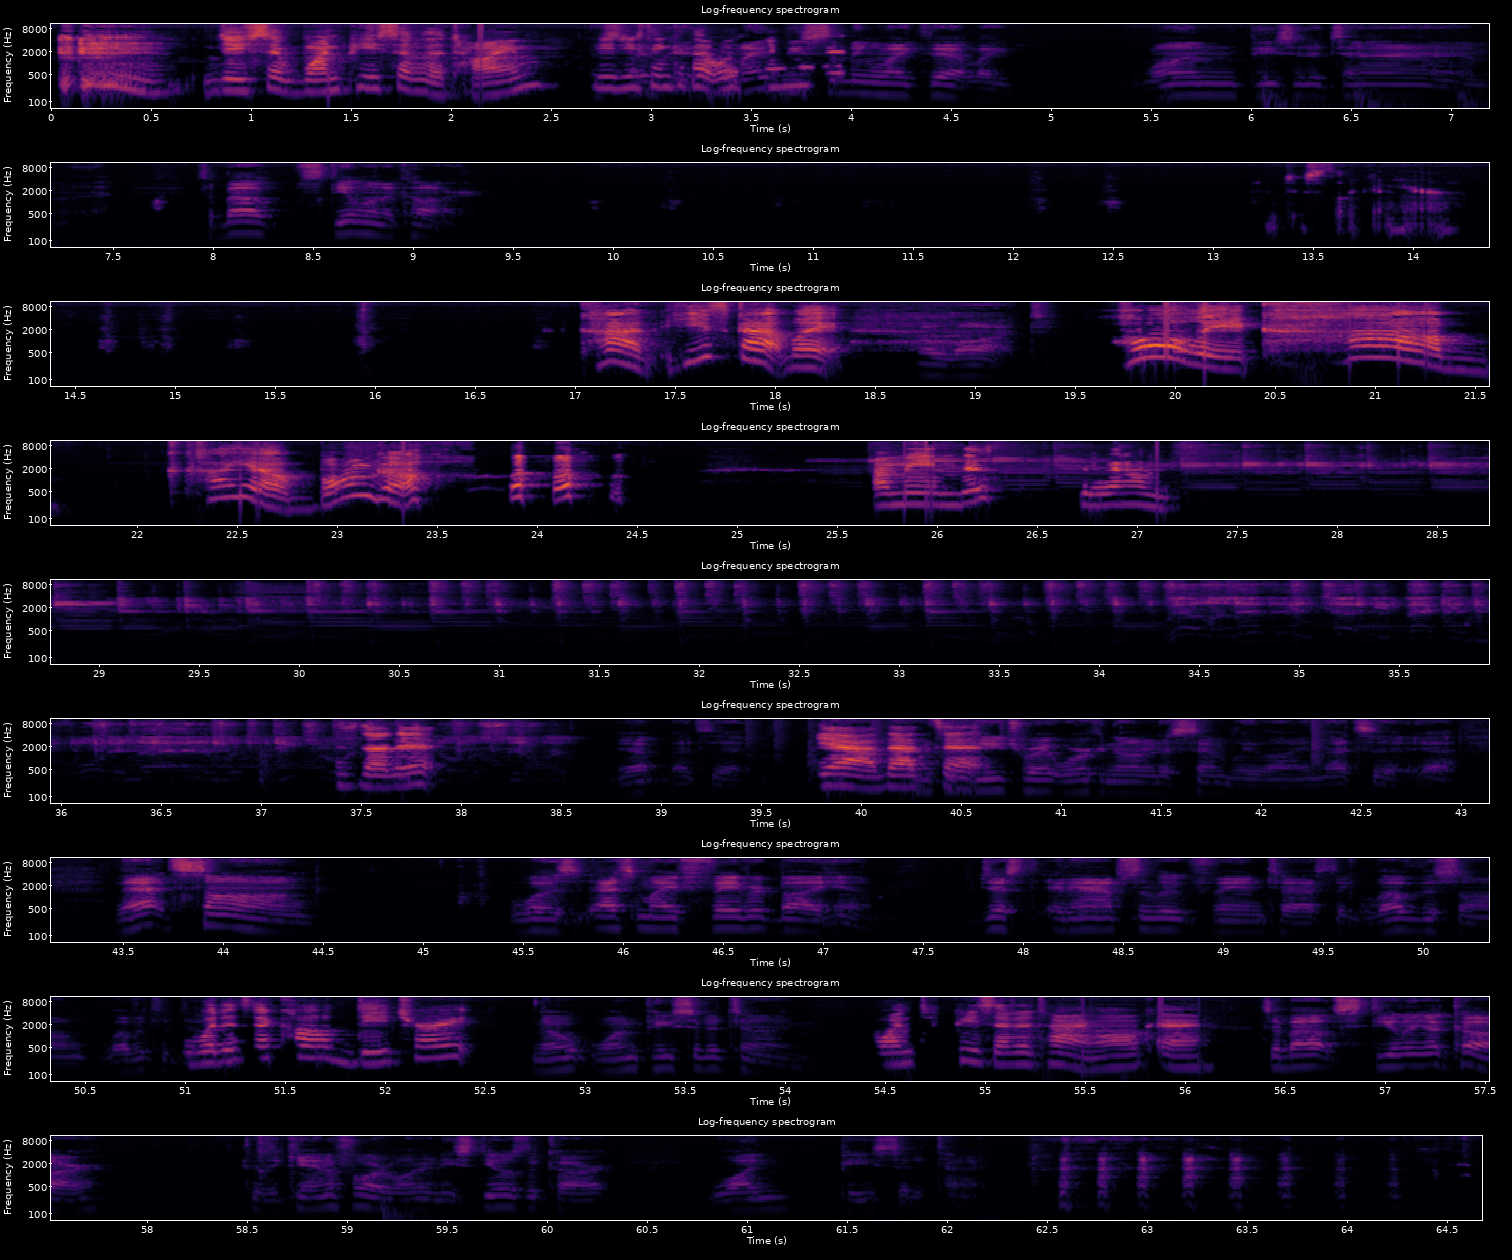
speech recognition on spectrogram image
You say one piece at a time? Did It's- you think that was? might be something like that, like one piece at a time. It's about stealing a car. I'm just looking here. God, he's got like A lot. holy cow, kaya bunga. I mean, this band. Is that it? Yep, that's it. Yeah, that's it. Detroit working on an assembly line. That's it. Yeah, that song was that's my favorite by him. Just an absolute fantastic. Love the song. Love it to death. What is it called? Detroit? No, one piece at a time. One piece at a time. Oh, okay. It's about stealing a car because he can't afford one, and he steals the car one piece at a time.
